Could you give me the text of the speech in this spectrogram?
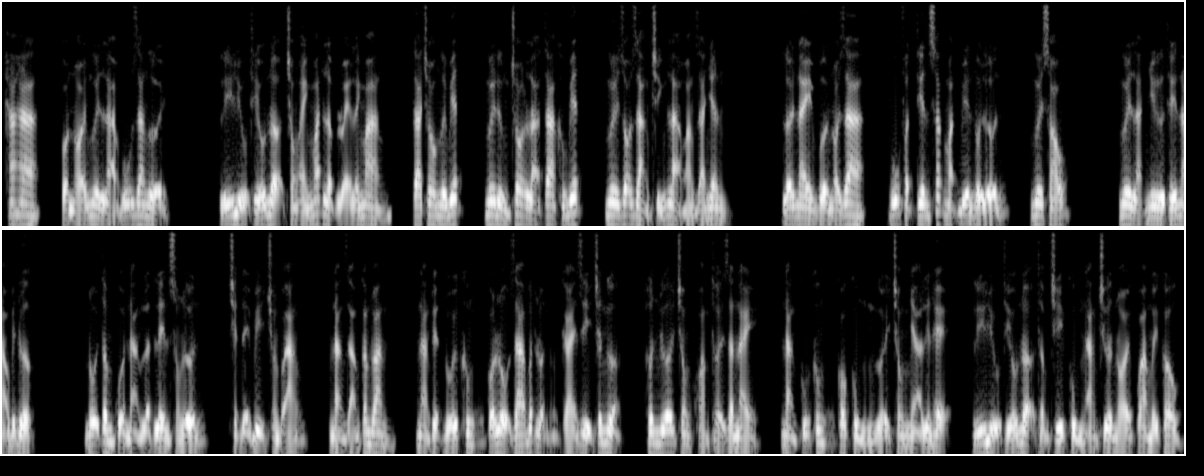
Ha ha, còn nói ngươi là vũ gia người. Lý hữu thiếu nợ trong ánh mắt lập lòe lanh mang, ta cho ngươi biết, ngươi đừng cho là ta không biết, ngươi rõ ràng chính là hoàng gia nhân. Lời này vừa nói ra, vũ phật tiên sắc mặt biến đổi lớn, ngươi sáu, ngươi là như thế nào biết được? Nội tâm của nàng lật lên sóng lớn, triệt để bị choáng váng, nàng dám cam đoan nàng tuyệt đối không có lộ ra bất luận cái gì chất ngựa, hơn nữa trong khoảng thời gian này, nàng cũng không có cùng người trong nhà liên hệ, lý hữu thiếu nợ thậm chí cùng nàng chưa nói qua mấy câu.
